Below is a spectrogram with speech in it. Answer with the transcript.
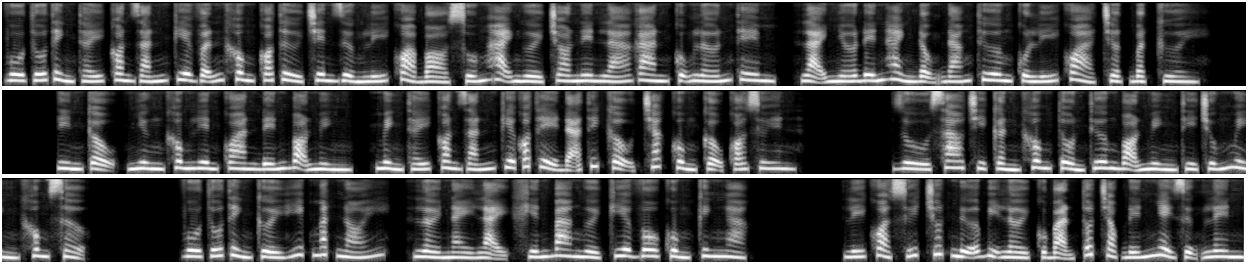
Vô Tú Tình thấy con rắn kia vẫn không có từ trên giường Lý Quả bò xuống hại người cho nên lá gan cũng lớn thêm, lại nhớ đến hành động đáng thương của Lý Quả chợt bật cười. Tin cậu nhưng không liên quan đến bọn mình, mình thấy con rắn kia có thể đã thích cậu chắc cùng cậu có duyên. Dù sao chỉ cần không tổn thương bọn mình thì chúng mình không sợ. Vô Tú Tình cười híp mắt nói, lời này lại khiến ba người kia vô cùng kinh ngạc. Lý quả suýt chút nữa bị lời của bạn tốt chọc đến nhảy dựng lên,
